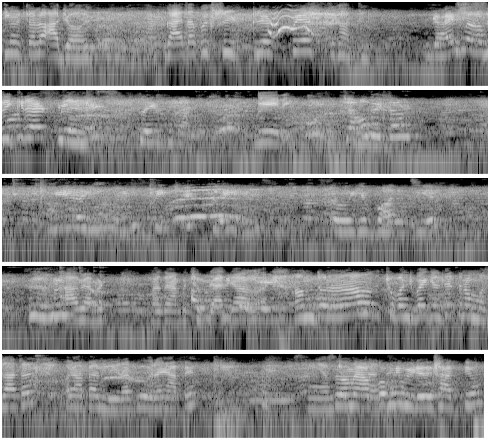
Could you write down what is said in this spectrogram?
धोती हूँ चलो आ जाओ। गाइस आपको एक सीक्रेट प्लेस दिखाती हूँ। गाइस सीक्रेट प्लेस प्लेस दिखाती ये जाओ बेटा। ये रही मेरी सीक्रेट प्लेस तो ये बहुत अच्छी है। आप यहाँ पे मैं तो यहाँ पे छुप जाती हूँ। हम दोनों ना छुपन छुपाई खेलते हैं इतना मज़ा आता है। और यहाँ पे अंधेरा भी हो रहा है यहाँ पे। तो मैं आपको अपनी वीडियो दिखाती हूँ।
